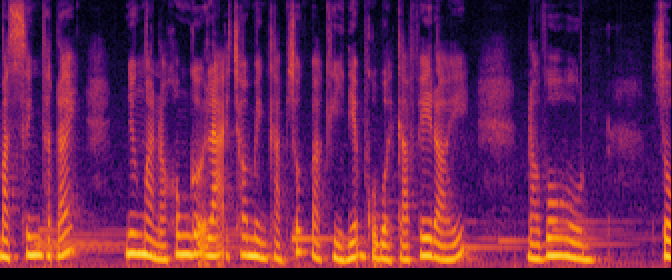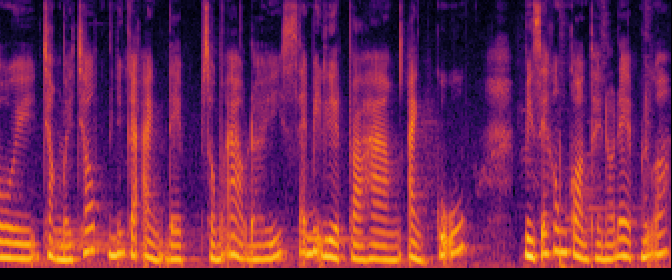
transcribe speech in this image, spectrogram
mặt xinh thật đấy, nhưng mà nó không gợi lại cho mình cảm xúc và kỷ niệm của buổi cà phê đấy. Nó vô hồn. Rồi chẳng mấy chốc, những cái ảnh đẹp sống ảo đấy sẽ bị liệt vào hàng ảnh cũ. Mình sẽ không còn thấy nó đẹp nữa.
